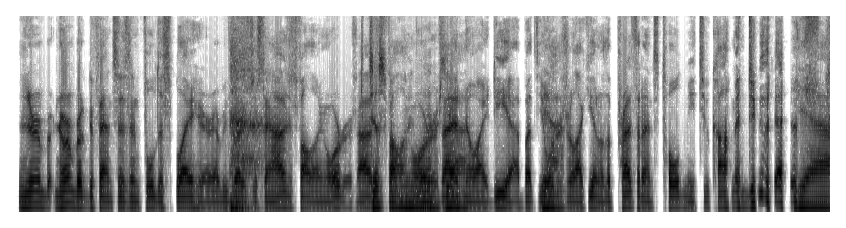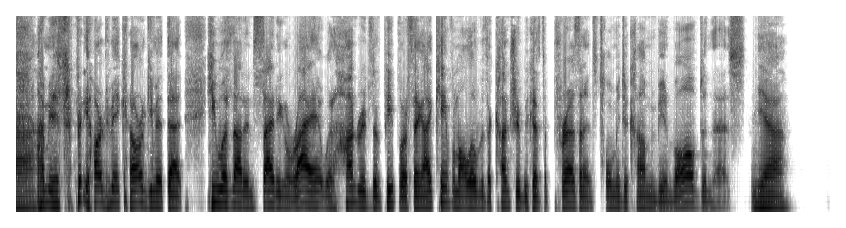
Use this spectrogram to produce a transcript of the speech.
The Nuremberg, Nuremberg defense is in full display here. Everybody's just saying, I was just following orders. I was just, Just following, following orders. orders, I had no idea. But the Yeah. orders are like, you know, the president's told me to come and do this. Yeah. I mean, it's pretty hard to make an argument that he was not inciting a riot when hundreds of people are saying, I came from all over the country because the president's told me to come and be involved in this. Yeah.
